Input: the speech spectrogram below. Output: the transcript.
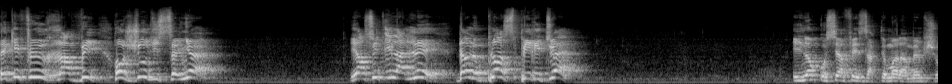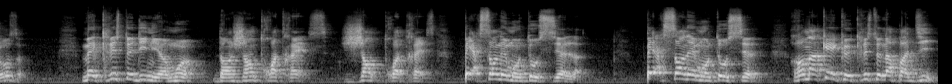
et qu'il fût ravi au jour du Seigneur. Et ensuite, il allait dans le plan spirituel. Enoch aussi fait exactement la même chose. Mais Christ dit néanmoins dans Jean 3.13, Jean 3.13, personne n'est monté au ciel. Personne n'est monté au ciel. Remarquez que Christ n'a pas dit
